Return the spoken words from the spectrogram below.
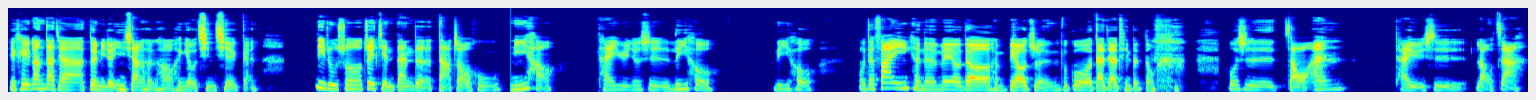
也可以让大家对你的印象很好，很有亲切感。例如说，最简单的打招呼“你好”，台语就是“你好”，“你好”。我的发音可能没有到很标准，不过大家听得懂。或是“早安”，台语是“老炸”。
